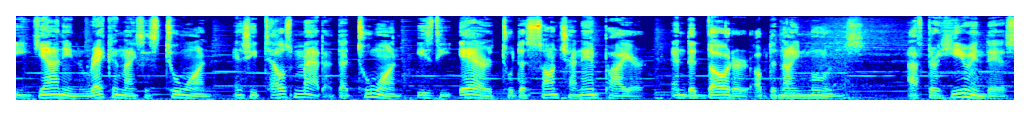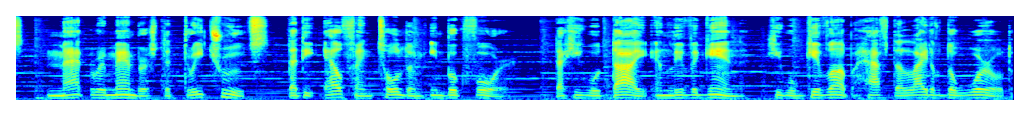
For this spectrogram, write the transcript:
Egeanin recognizes Tuon and she tells Mat that Tuon is the heir to the Seanchan Empire and the daughter of the Nine Moons. After hearing this, Mat remembers the three truths that the Eelfinn told him in Book 4 that he will die and live again, he will give up half the light of the world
